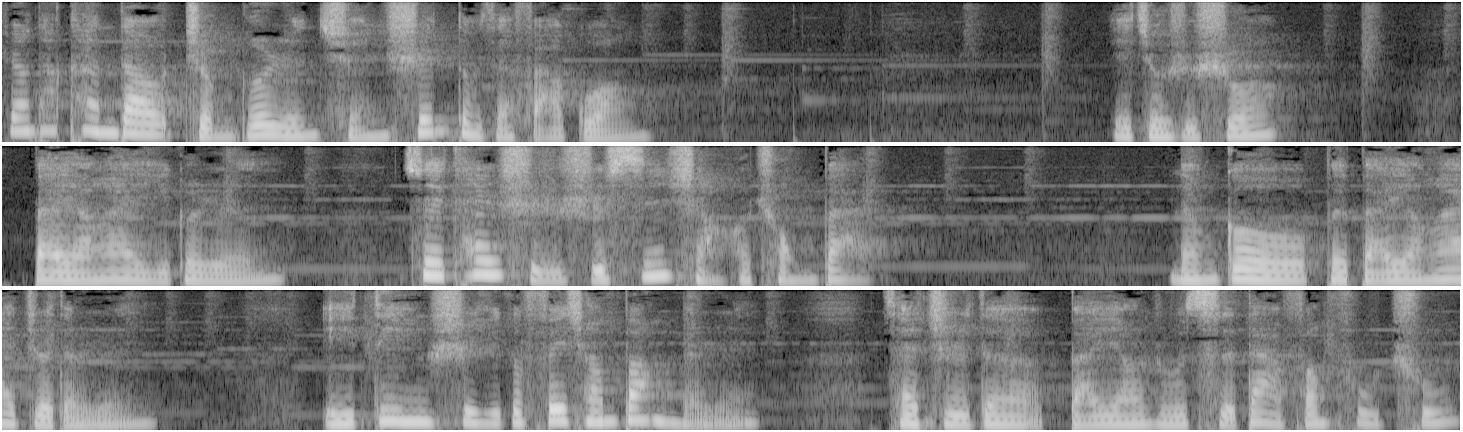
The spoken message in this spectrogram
让他看到整个人全身都在发光。也就是说，白羊爱一个人，最开始是欣赏和崇拜。能够被白羊爱着的人，一定是一个非常棒的人，才值得白羊如此大方付出。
